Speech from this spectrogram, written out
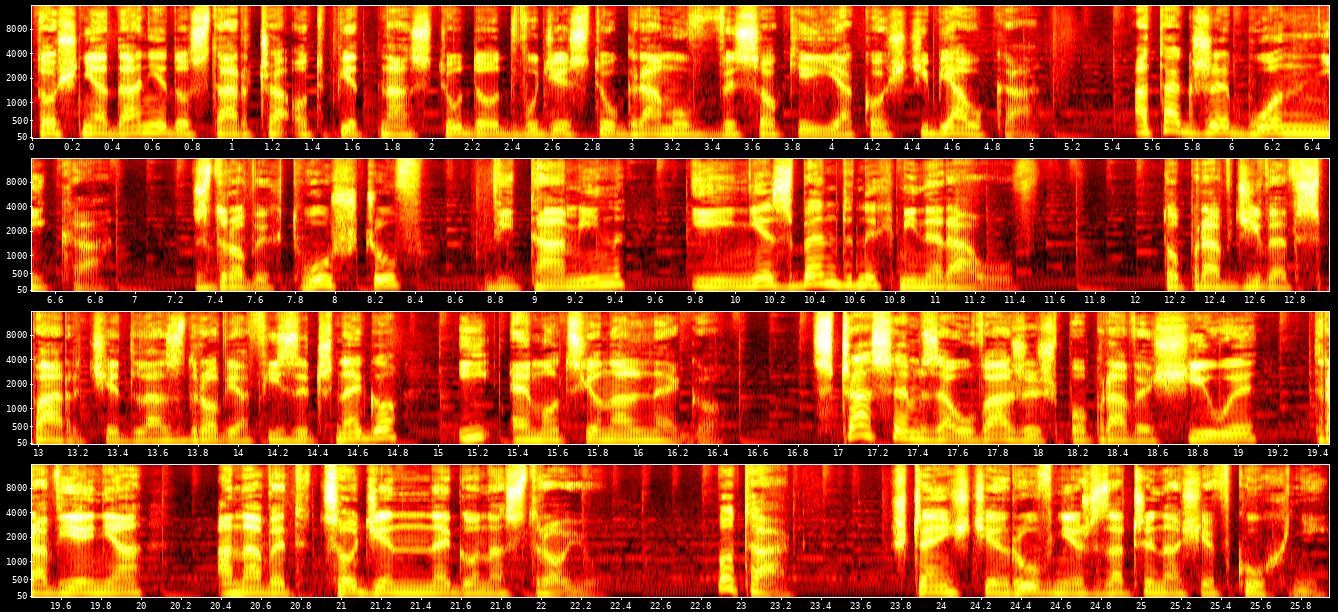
To śniadanie dostarcza od 15 do 20 gramów wysokiej jakości białka, a także błonnika, zdrowych tłuszczów, witamin i niezbędnych minerałów. To prawdziwe wsparcie dla zdrowia fizycznego i emocjonalnego. Z czasem zauważysz poprawę siły, trawienia, a nawet codziennego nastroju. Bo tak, szczęście również zaczyna się w kuchni.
